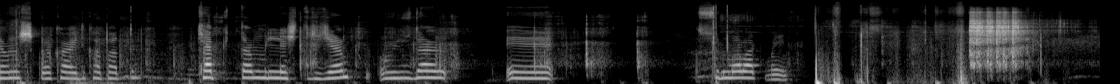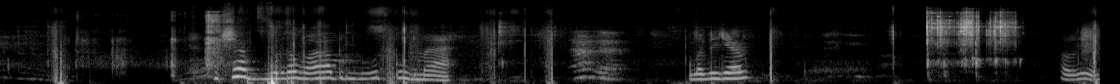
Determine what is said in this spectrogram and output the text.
Yanlışlıkla kaydı kapattım. CapCut'tan birleştireceğim. O yüzden eee kusuruma bakmayın. Arkadaşlar burada bayağı bir loot buldum ha. Alabileceğim. Alayım.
